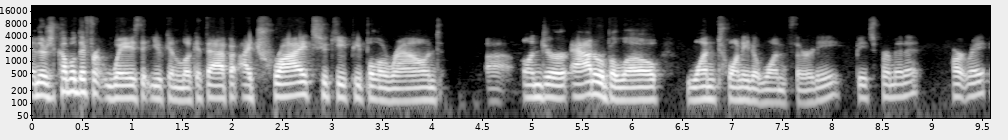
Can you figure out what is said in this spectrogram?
and there's a couple different ways that you can look at that, but I try to keep people around uh, under at or below 120 to 130 beats per minute heart rate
